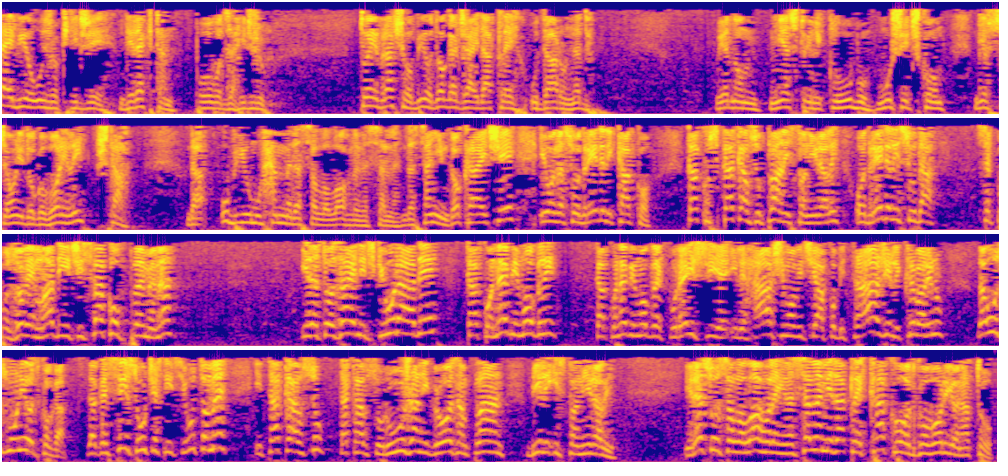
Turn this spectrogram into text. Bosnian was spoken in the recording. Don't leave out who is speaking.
Speaker 1: šta je bio uzrok hijdže, direktan povod za hijdžu. To je vraćao bio događaj, dakle, u Daru Ned. U jednom mjestu ili klubu mušičkom, gdje su se oni dogovorili, šta? Da ubiju Muhammeda sallallahu alaihi wasallam, da sa njim dokrajeće i onda su odredili kako? kako kakav su plan isplanirali? Odredili su da se pozove mladić iz svakog plemena i da to zajednički urade kako ne bi mogli kako ne bi mogle Kurejšije ili Hašimovići ako bi tražili krvarinu da uzmu ni od koga. Dakle, svi su učesnici u tome i takav su, takav su ružan i grozan plan bili isplanirali. I Resul sallallahu alaihi wasallam je dakle kako odgovorio na to?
